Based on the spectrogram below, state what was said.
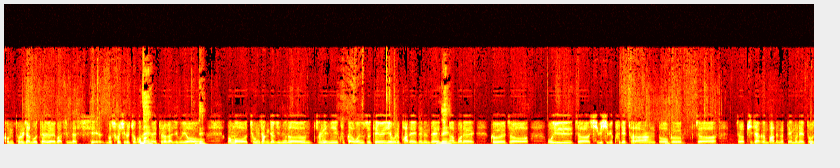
검토를 잘 못해봤습니다. 뭐 소식을 조금만 네. 들어가지고요. 네. 어, 뭐 정상적이면은 당연히 국가 원수 대우 예우를 받아야 되는데 네. 지난번에 그 저 5일 저12.12 쿠데타랑 또 그 저 저 비자금 받은 것 때문에 또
